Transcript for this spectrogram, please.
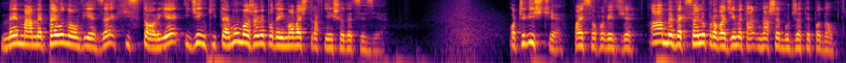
my mamy pełną wiedzę, historię i dzięki temu możemy podejmować trafniejsze decyzje. Oczywiście Państwo powiecie, a my w Excelu prowadzimy nasze budżety podobnie.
